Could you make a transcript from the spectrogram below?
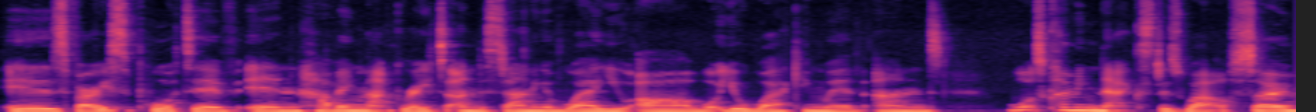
is very supportive in having that greater understanding of where you are, what you're working with, and what's coming next as well. So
